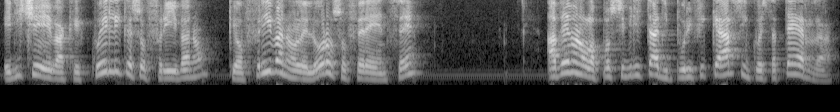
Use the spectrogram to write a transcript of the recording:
e diceva che quelli che soffrivano, che offrivano le loro sofferenze, avevano la possibilità di purificarsi in questa terra,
